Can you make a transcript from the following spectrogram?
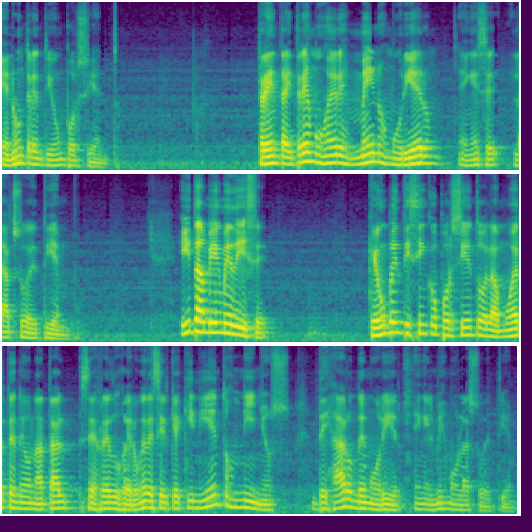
en un 31%. 33 mujeres menos murieron en ese lapso de tiempo. Y también me dice que un 25% de la muerte neonatal se redujeron. Es decir, que 500 niños dejaron de morir en el mismo lapso de tiempo.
